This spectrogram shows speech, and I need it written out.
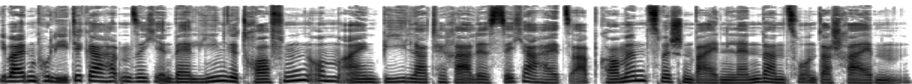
Die beiden Politiker hatten sich in Berlin getroffen, um ein bilaterales Sicherheitsabkommen zwischen beiden Ländern zu unterschreiben.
